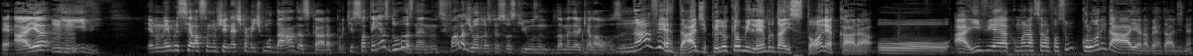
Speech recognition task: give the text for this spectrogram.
é Aya Uhum. e Eve. Eu não lembro se elas são geneticamente mudadas, cara, porque só tem as duas, né? Não se fala de outras pessoas que usam da maneira que ela usa. Na verdade, pelo que eu me lembro da história, cara, o. A Eve é como se ela fosse um clone da Aya, na verdade, né?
